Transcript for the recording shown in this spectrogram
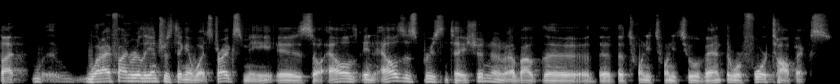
But what I find really interesting and what strikes me is so Els, in Els's presentation about the, the, the 2022 event, there were four topics,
